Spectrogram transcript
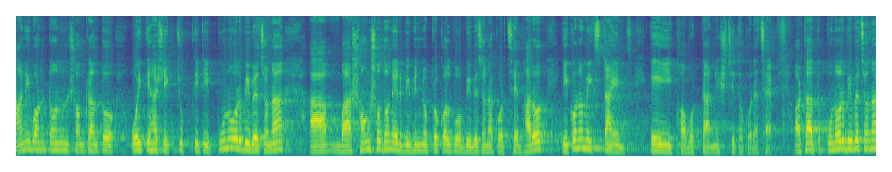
পানি বন্টন সংক্রান্ত ঐতিহাসিক চুক্তিটি পুনর্বিবেচনা বা সংশোধনের বিভিন্ন প্রকল্প বিবেচনা করছে ভারত। ইকোনমিক্স টাইমস এই খবরটা নিশ্চিত করেছে। অর্থাৎ পুনর্বিবেচনা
